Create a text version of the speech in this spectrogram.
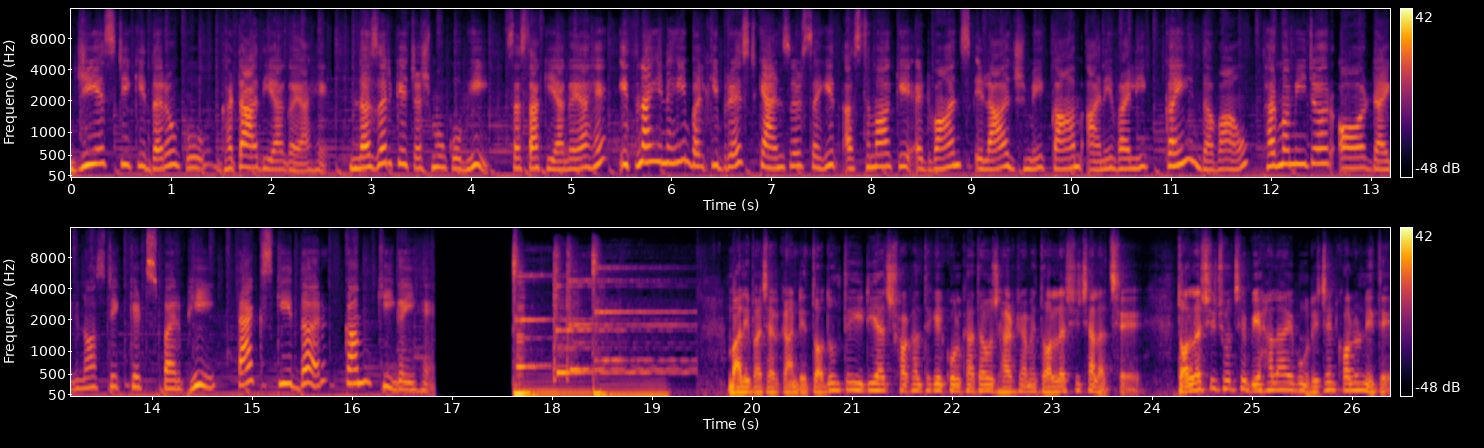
जीएसटी की दरों को घटा दिया गया है। नज़र के चश्मों को भी सस्ता किया गया है। इतना ही नहीं, बल्कि ब्रेस्ट कैंसर सहित अस्थमा के एडवांस इलाज में काम आने वाली कई दवाओं, थर्मामीटर और डायग्नोस्टिक किट्स पर भी टैक्स की दर कम की गई है। বালি পাচার কাণ্ডের তদন্তে ইডি আজ সকাল থেকে কলকাতা ও ঝাড়গ্রামে তল্লাশি চালাচ্ছে। তল্লাশি চলছে বেহালা এবং রিজেন্ট কলোনিতে।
